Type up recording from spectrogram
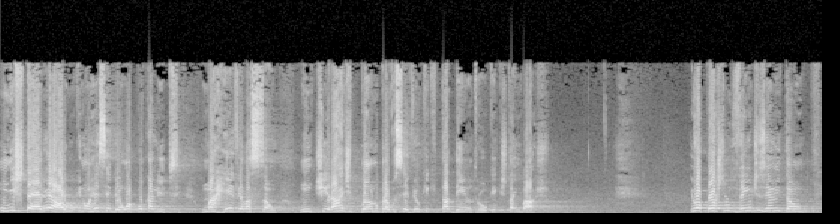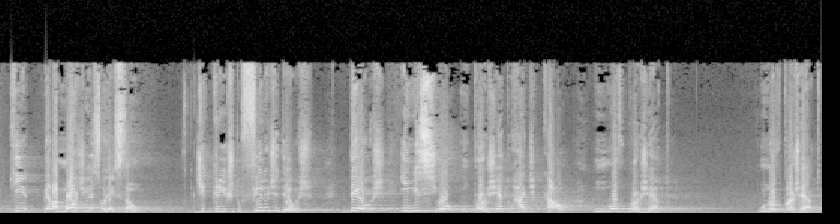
Um mistério é algo que não recebeu um apocalipse, uma revelação, um tirar de pano para você ver o que está dentro ou o que, que está embaixo. E o apóstolo veio dizendo então que pela morte e ressurreição de Cristo, Filho de Deus, Deus iniciou um projeto radical, um novo projeto. Um novo projeto.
